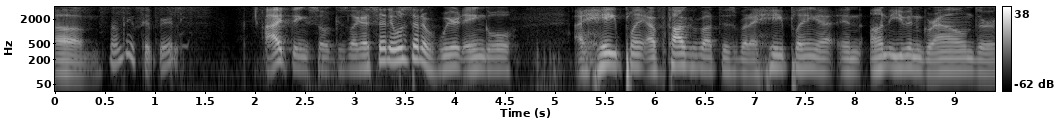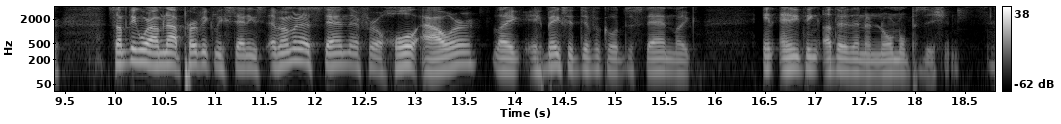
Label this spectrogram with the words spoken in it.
Um, I don't think severely. I think so because, like I said, it was at a weird angle. I hate playing. I've talked about this, but I hate playing at in uneven ground or something where I'm not perfectly standing. If I'm gonna stand there for a whole hour, like it makes it difficult to stand like in anything other than a normal position. Oh,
